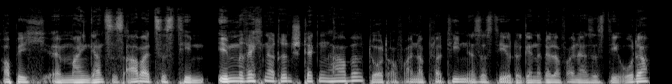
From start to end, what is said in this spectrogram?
ob ich äh, mein ganzes Arbeitssystem im Rechner drin stecken habe, dort auf einer Platinen-SSD oder generell auf einer SSD oder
